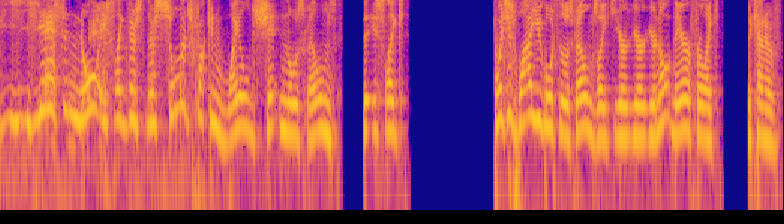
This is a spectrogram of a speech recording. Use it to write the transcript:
yes and no. It's like there's there's so much fucking wild shit in those films that it's like, which is why you go to those films. Like you're you're you're not there for like the kind of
